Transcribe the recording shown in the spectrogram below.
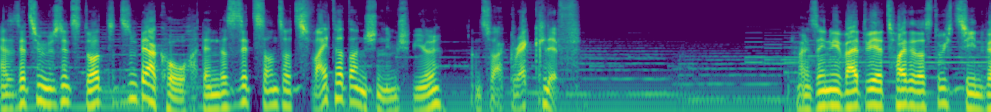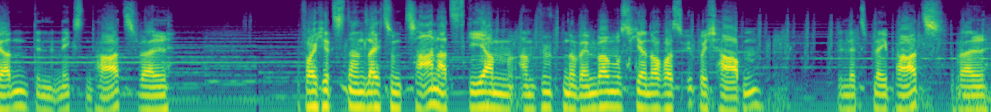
also jetzt, wir müssen jetzt dort zu diesem Berg hoch, denn das ist jetzt unser zweiter Dungeon im Spiel. Und zwar Greg Cliff. Mal sehen, wie weit wir jetzt heute das durchziehen werden, den nächsten Parts, weil... Bevor ich jetzt dann gleich zum Zahnarzt gehe am, am 5. November, muss ich ja noch was übrig haben. Den Let's Play Parts, weil...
